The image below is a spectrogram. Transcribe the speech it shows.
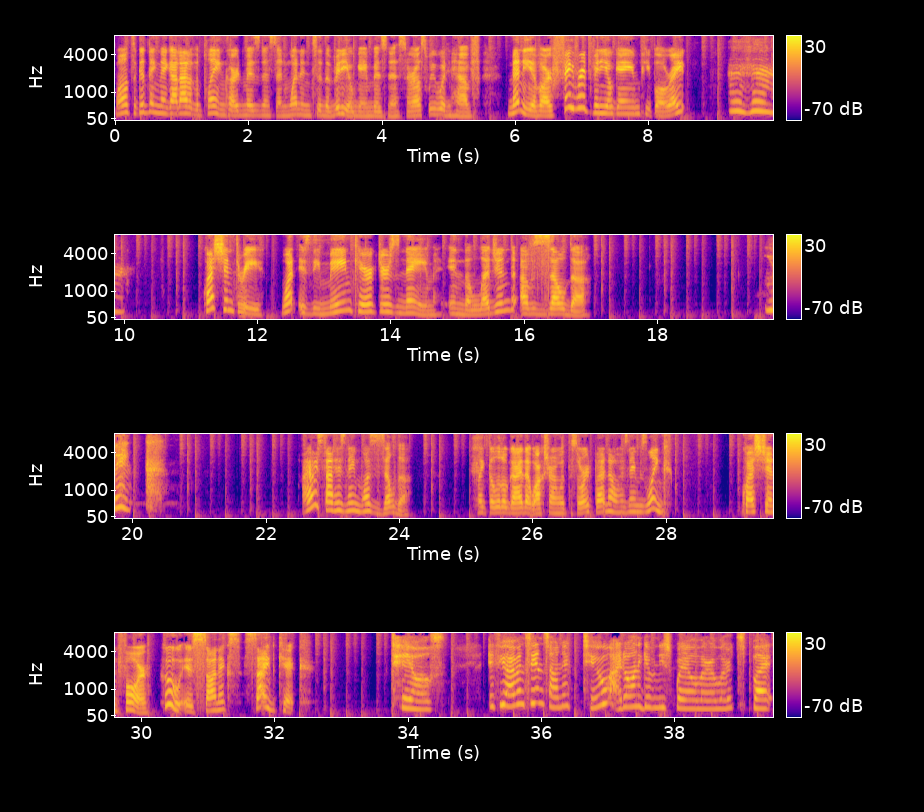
Well, it's a good thing they got out of the playing card business and went into the video game business, or else we wouldn't have many of our favorite video game people, right? Mm-hmm. Question three What is the main character's name in The Legend of Zelda? Link. I always thought his name was Zelda. Like the little guy that walks around with the sword, but no, his name is Link. Question four Who is Sonic's sidekick? Tails. If you haven't seen Sonic 2, I don't want to give any spoiler alerts, but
